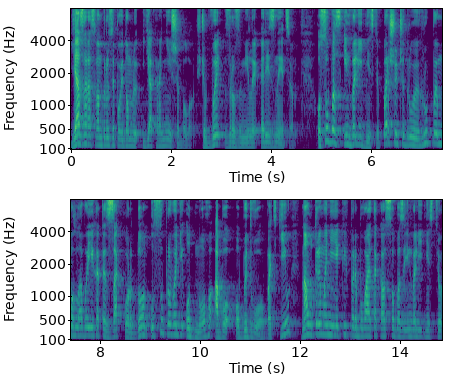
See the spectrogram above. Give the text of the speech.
Я зараз вам, друзі, повідомлю, як раніше було, щоб ви зрозуміли різницю. Особа з інвалідністю першої чи другої групи могла виїхати за кордон у супроводі одного або обидвох батьків, на утриманні яких перебуває така особа з інвалідністю,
